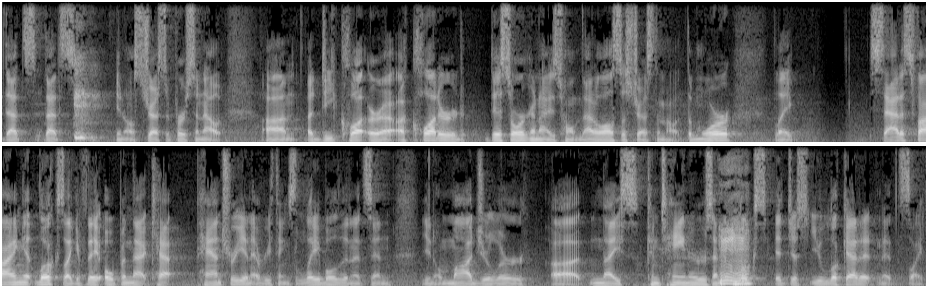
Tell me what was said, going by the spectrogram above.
that's that's you know stress a person out. Um, a declut or a, a cluttered, disorganized home that'll also stress them out. The more like satisfying it looks like if they open that cat pantry and everything's labeled and it's in you know modular uh, nice containers and Mm-hmm. it looks it just you look at it and it's like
